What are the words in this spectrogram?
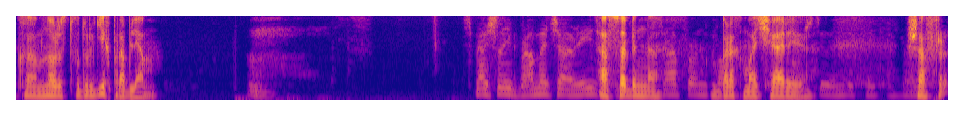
к множеству других проблем. Особенно брахмачари. Шафр...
